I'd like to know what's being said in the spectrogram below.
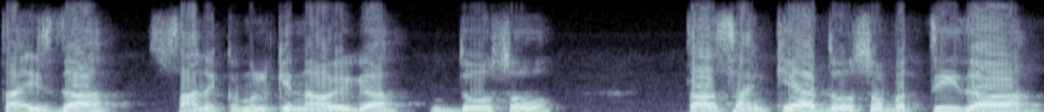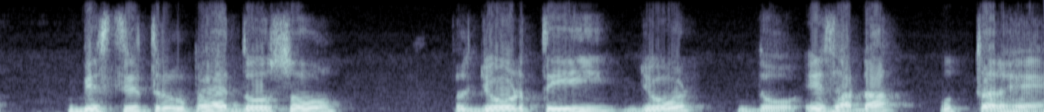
ਤਾਂ ਇਸ ਦਾ ਸਥਾਨਕ ਮੁੱਲ ਕਿੰਨਾ ਹੋਏਗਾ? 200 ਤਾਂ ਸੰਖਿਆ 232 ਦਾ ਵਿਸਤ੍ਰਿਤ ਰੂਪ ਹੈ 200 ਪਰ ਜੋੜ 30 ਜੋੜ 2 ਇਹ ਸਾਡਾ ਉੱਤਰ ਹੈ।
